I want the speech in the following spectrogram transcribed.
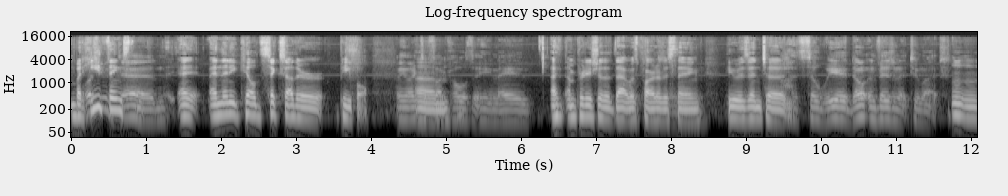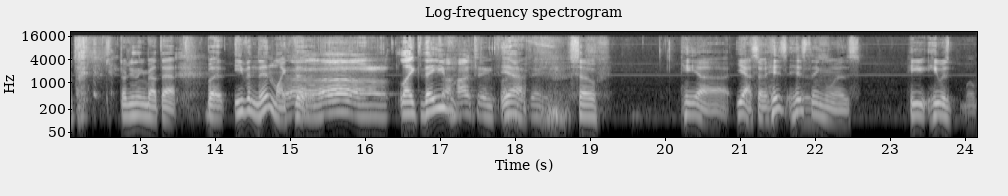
but Well, he she was thinks dead. and, and then he killed six other people I mean, like the Um, fuck holes that he made. I, i'm pretty sure that that was part of his thing he was into Oh, it's so weird. Don't envision it too much. Don't you think about that? But even then, like the oh, like they it's a even haunting fucking Yeah. thing. so he uh yeah so his his thing was he he was What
